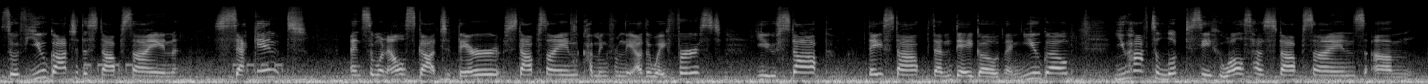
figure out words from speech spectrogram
So if you got to the stop sign second and someone else got to their stop sign coming from the other way first, you stop, they stop, then they go, then you go. You have to look to see who else has stop signs. Um,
